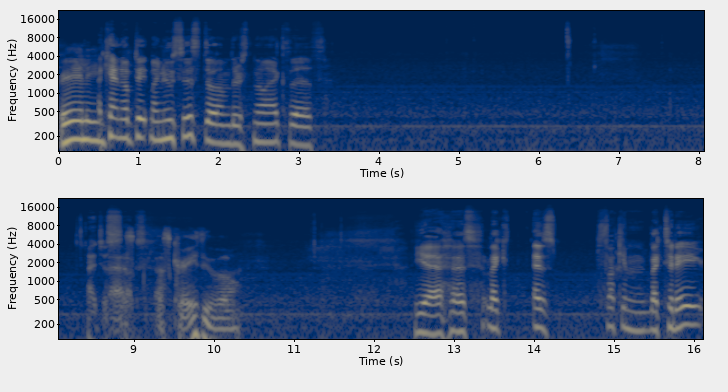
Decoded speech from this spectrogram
really. I can't update my new system. There's no access. That just That's, sucks. that's crazy though. Yeah, as like as fucking like today,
